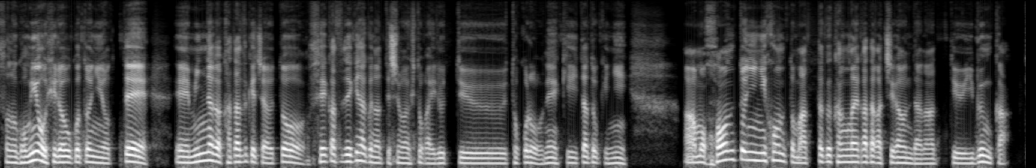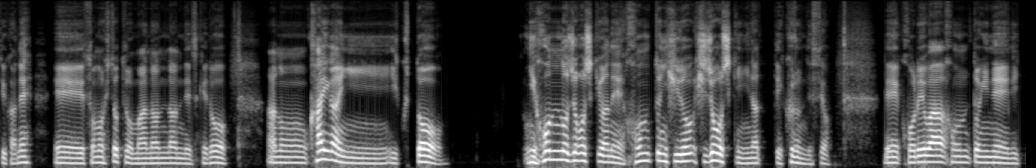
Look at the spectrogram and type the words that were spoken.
そのゴミを拾うことによって、えーみんなが片付けちゃうと生活できなくなってしまう人がいるっていうところをね、聞いたときに、あもう本当に日本と全く考え方が違うんだなっていう異文化っていうかね、えーその一つを学んだんですけど、あのー海外に行くと、日本の常識はね、本当に非常識になってくるんですよ。で、これは本当にね、行っ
